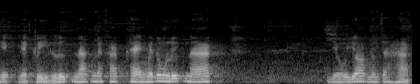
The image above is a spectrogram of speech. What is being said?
อย่าอย่ากรีดลึกนักนะครับ แทงไม่ต้องลึกนัก เดี๋ยวยอดมันจะหัก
